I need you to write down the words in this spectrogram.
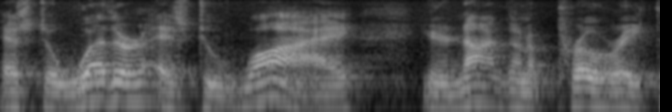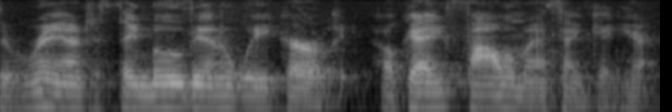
as to whether, as to why you're not going to prorate the rent if they move in a week early. Okay? Follow my thinking here.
